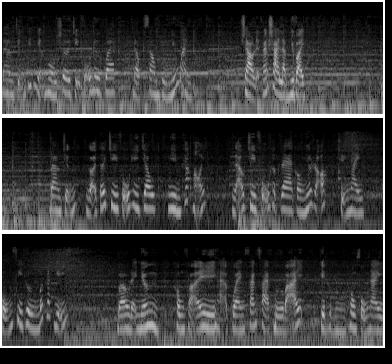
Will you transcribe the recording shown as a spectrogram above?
Bao chững tiếp nhận hồ sơ triệu phổ đưa qua Đọc xong thì nhíu mày. Sao lại phán sai lầm như vậy? Bao chững gọi tới chi phủ Hy Châu Nghiêm khắc hỏi. Lão chi phủ thật ra còn nhớ rõ Chuyện này cũng phi thường bất đắc dĩ. Bao đại nhân Không phải hạ quan phán phạt bừa bãi Kỳ thực thôn phụ này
